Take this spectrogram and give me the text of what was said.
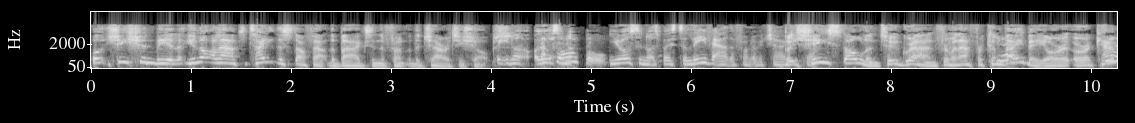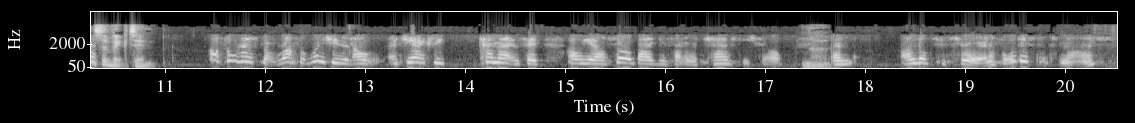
Well, she shouldn't be. al- You're not allowed to take the stuff out the bags in the front of the charity shops. But you're not, you're also not, you're also not supposed to leave it out the front of a charity But shop. she's stolen two grand from an African baby or a, or a cancer victim. I thought that's not rough. But when she's an old, and she actually came out and said, "Oh yeah, I saw a bag in front of a charity shop, and I looked through it and I thought, well, this looks nice,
